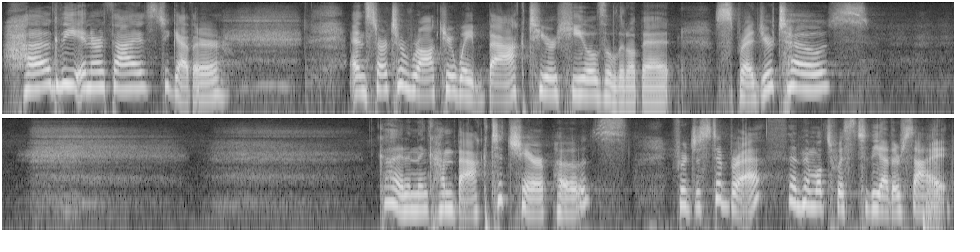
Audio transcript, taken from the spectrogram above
Hug the inner thighs together and start to rock your weight back to your heels a little bit. Spread your toes. Good, and then come back to chair pose for just a breath, and then we'll twist to the other side.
